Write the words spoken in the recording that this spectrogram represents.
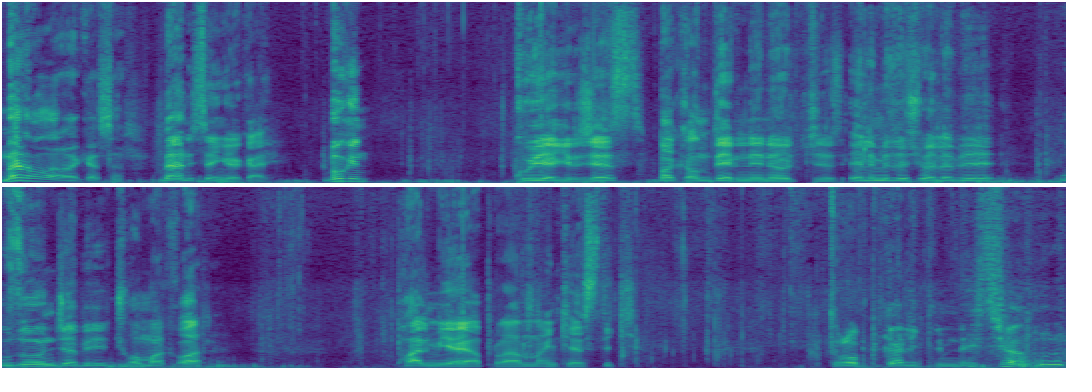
Merhabalar arkadaşlar. Ben Hüseyin Gökay. Bugün kuyuya gireceğiz. Bakalım derinliğini ölçeceğiz. Elimizde şöyle bir uzunca bir çomak var. Palmiye yaprağından kestik. Tropikal iklimdeyiz şu an.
